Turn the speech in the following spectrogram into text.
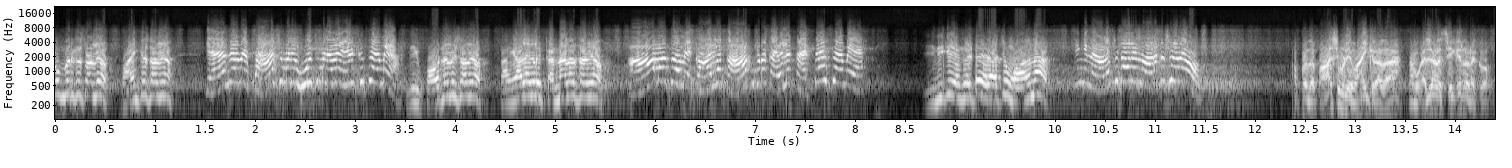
கொம்பு இருக்கு சாமியோ? வாங்கிக்க சாமியோ. ஏன் சாமி பாசு மணி ஊசி மணி இருக்கு சாமி நீ பௌர்ணமி சாமியோ? சாயங்காலங்களுக்கு கண்ணால சாமியோ? ஆமா சாமி காலைல காசு கூட கையில கட்டா சாமி. இன்னைக்கு எங்கிட்ட ஏதாச்சும் வாங்கினா? நீங்க நினைச்சுட்டாலும் நடக்கு சாமி. அப்ப அந்த பாசிமணி வாங்கிக்கிறாதா நம்ம கல்யாணம் சீக்கிரம் நடக்கும்.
